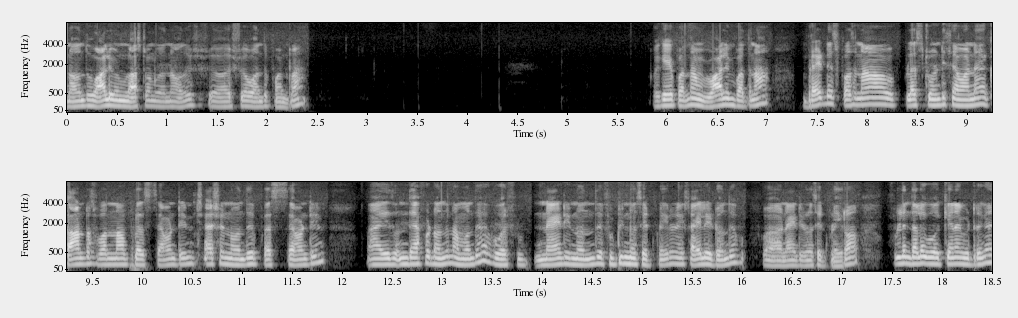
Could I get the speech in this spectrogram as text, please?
நான் வந்து வால்யூம் லாஸ்ட் ஒன் நான் வந்து ஷோ வந்து பண்ணுறேன் ஓகே பார்த்தா வால்யூம் பார்த்தோன்னா பிரைட்னஸ் பார்த்தோன்னா ப்ளஸ் டுவெண்ட்டி செவனு கான்ட்ராஸ்ட் பார்த்தோன்னா ப்ளஸ் செவன்டீன் சேஷன் வந்து ப்ளஸ் செவன்டீன் இது இந்த எஃபர்ட் வந்து நம்ம வந்து ஒரு நைன்டீன் வந்து ஃபிஃப்டின் செட் பண்ணிக்கிறோம். நெக்ஸ்ட் ஹைலைட் வந்து நைன்டீன் செட் பண்ணிக்கிறோம். ஃபுல் இந்த அளவுக்கு ஓகேனா விட்டுருங்க.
